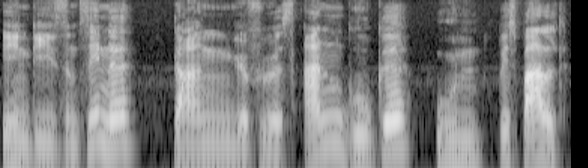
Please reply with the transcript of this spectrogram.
In diesem Sinne, danke fürs Angucke und bis bald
